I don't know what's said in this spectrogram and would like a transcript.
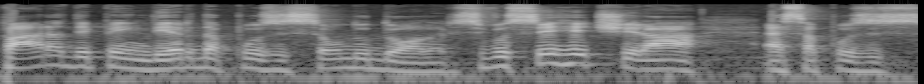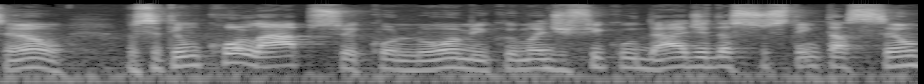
para depender da posição do dólar. Se você retirar essa posição, você tem um colapso econômico e uma dificuldade da sustentação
